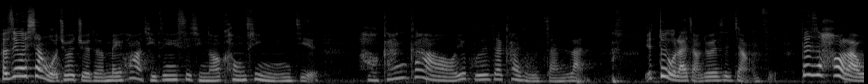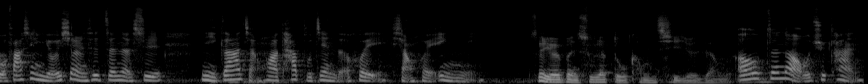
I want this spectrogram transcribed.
可是因为像我就会觉得没话题这件事情，然后空气凝结，好尴尬哦，又不是在看什么展览，因为对我来讲就会是这样子。但是后来我发现有一些人是真的是，你跟他讲话，他不见得会想回应你。所以有一本书叫《读空气》，就是这样的。哦，真的、哦，我去看。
